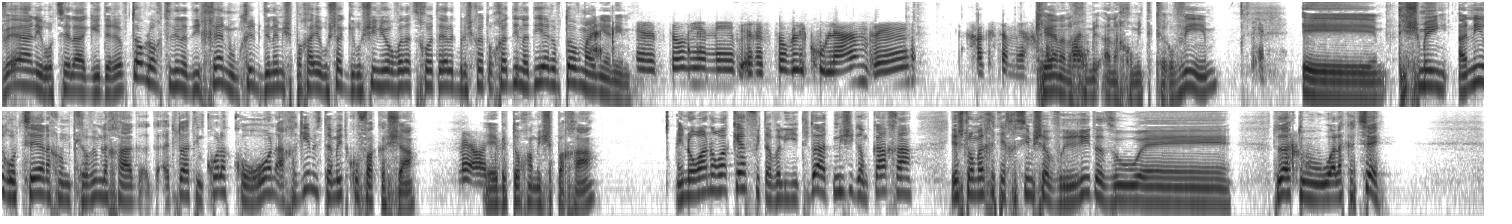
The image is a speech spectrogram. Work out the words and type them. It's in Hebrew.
ואני רוצה להגיד ערב טוב לעורכת הדין עדי חן, מומחית בדיני משפחה, ירושה, גירושין, יו"ר ועדת זכויות הילד בלשכת עורכי הדין. עדי, ערב טוב, מה העניינים? ערב טוב יניב, ערב טוב לכולם וחג שמח. כן. אנחנו, אנחנו מתקרבים. אה, תשמעי, אני רוצה, אנחנו מתקרבים לחג, את יודעת, עם כל הקורונה, החגים זה תמיד תקופה קשה מאוד. אה, בתוך המשפחה. היא נורא נורא כיפית, אבל היא, את יודעת, מי שגם ככה, יש לו מערכת יחסים שברירית, אז הוא, אה, את יודעת, הוא על הקצה.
